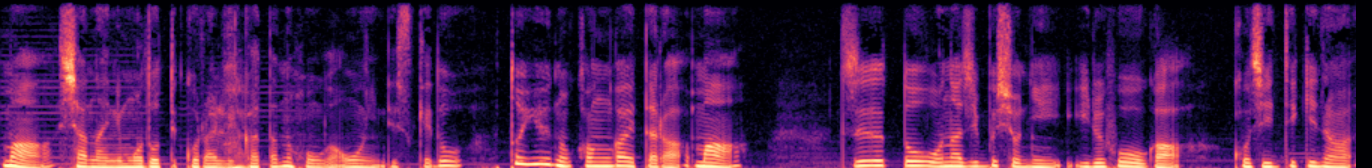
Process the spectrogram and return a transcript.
まあ社内に戻ってこられる方の方が多いんですけど、というのを考えたらまあずっと同じ部署にいる方が個人的には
